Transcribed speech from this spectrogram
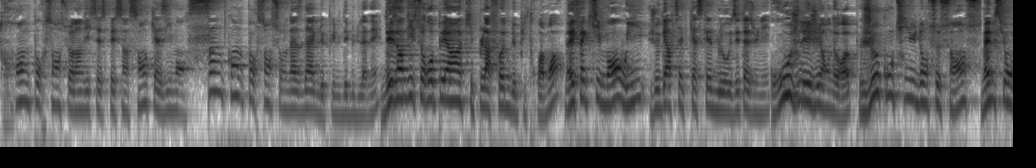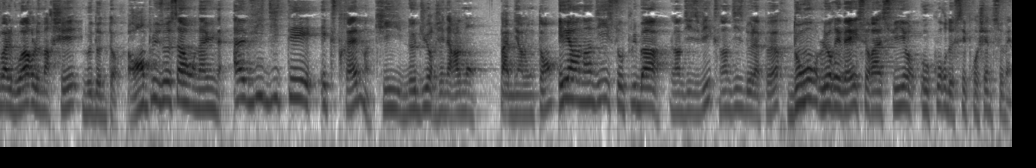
30% sur l'indice SP500, quasiment 50% sur le Nasdaq depuis le début de l'année. Des indices européens qui plafonnent depuis 3 mois. Bah, effectivement, oui, je garde cette casquette bleue aux États-Unis. Rouge léger en Europe. Je continue dans ce sens, même si on va le voir, le marché me donne tort. En plus de ça, on a une avidité extrême qui ne dure généralement pas bien longtemps, et un indice au plus bas, l'indice VIX, l'indice de la peur, dont le réveil sera à suivre au cours de ces prochaines semaines.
